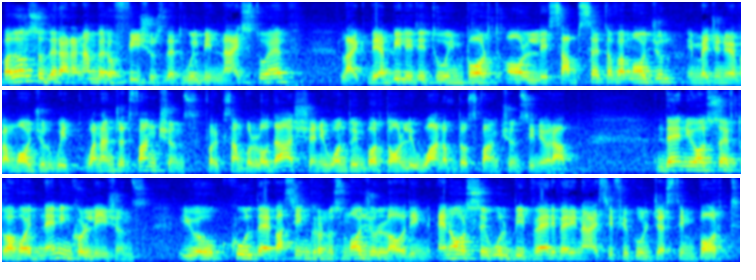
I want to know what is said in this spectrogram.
But also, there are a number of features that will be nice to have like the ability to import only subset of a module. Imagine you have a module with 100 functions, for example, Lodash, and you want to import only one of those functions in your app. And then you also have to avoid naming collisions. You could have asynchronous module loading, and also it would be very, very nice if you could just import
